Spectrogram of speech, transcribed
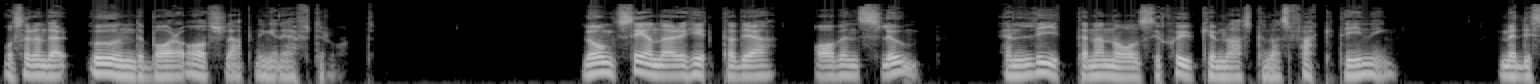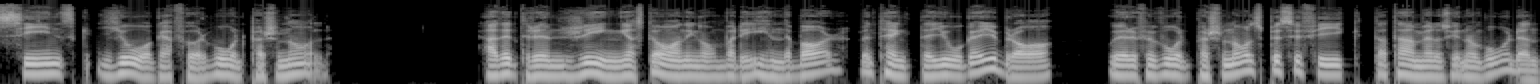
och så den där underbara avslappningen efteråt. Långt senare hittade jag av en slump en liten annons i sjukgymnasternas facktidning. Medicinsk yoga för vårdpersonal. Jag hade inte den ringaste aning om vad det innebar, men tänkte yoga är ju bra och är det för vårdpersonal specifikt att användas inom vården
